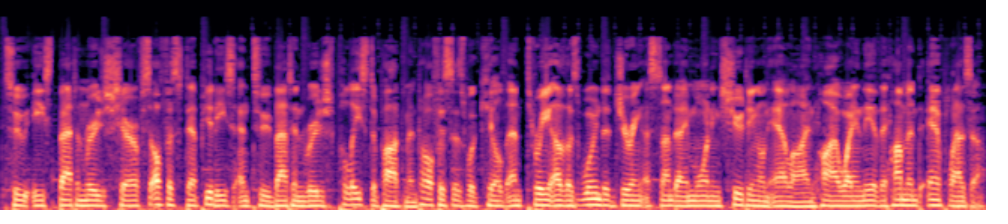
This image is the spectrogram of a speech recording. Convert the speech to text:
Two East Baton Rouge Sheriff's Office deputies and two Baton Rouge Police Department officers were killed and three others wounded during a Sunday morning shooting on Airline Highway near the Hammond Aire Plaza.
